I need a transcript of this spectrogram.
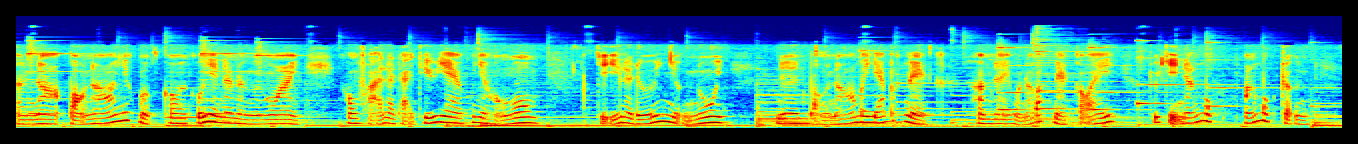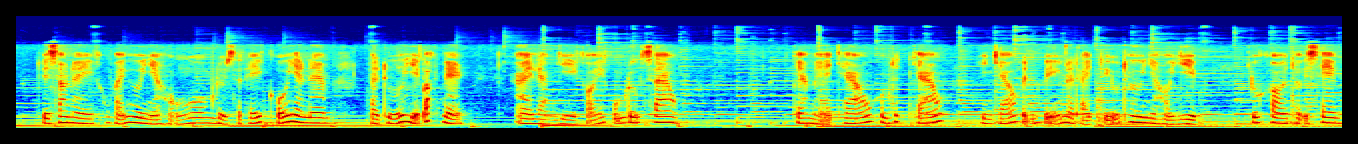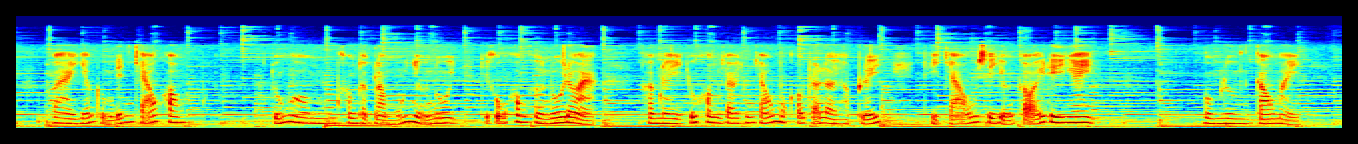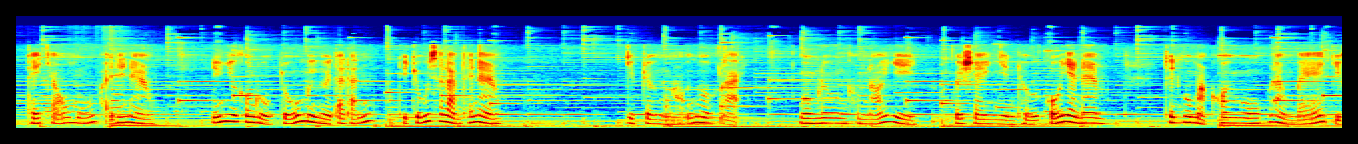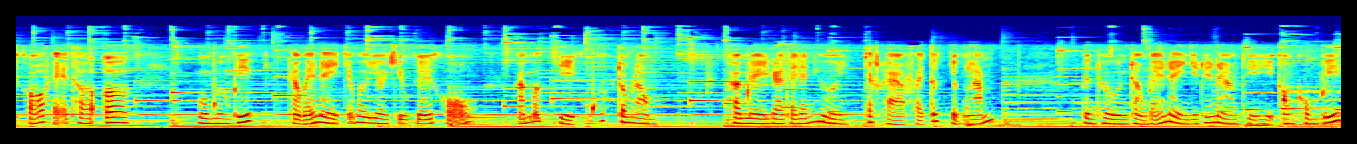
Bọn nó, bọn nó nhất mực coi cố gia nam là người ngoài không phải là đại thiếu gia của nhà họ ngôn chỉ là đứa nhận nuôi, nên bọn nó mới dám bắt nạt. Hôm nay bọn nó bắt nạt cậu ấy, chú chỉ nắng một, mắng một trận. Thì sau này không phải người nhà họ ngôn đều sẽ thấy cố gia nam là đứa dễ bắt nạt. Ai làm gì cậu ấy cũng được sao? Cha mẹ cháu không thích cháu, nhưng cháu vĩnh viễn là đại tiểu thư nhà họ diệp. Chú coi thử xem có ai dám đụng đến cháu không? Chú ngôn không thật lòng muốn nhận nuôi thì cũng không cần nuôi đâu ạ. À. hôm nay chú không cho chúng cháu một câu trả lời hợp lý thì cháu sẽ dẫn cậu ấy đi ngay. Ngôn lương câu mày thấy cháu muốn phải thế nào? Nếu như con ruột chú bị người ta đánh thì chú sẽ làm thế nào? Diệp trừng hỏi ngược lại. Ngôn lương không nói gì, quay sang nhìn thử cố gia nam. Trên khuôn mặt khôi ngô của thằng bé chỉ có vẻ thờ ơ. Ngôn lương biết thằng bé này chẳng bao giờ chịu kể khổ, ấm ức gì cũng ức trong lòng. Hôm nay ra tay đánh người chắc là phải tức giận lắm bình thường thằng bé này như thế nào thì ông không biết.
